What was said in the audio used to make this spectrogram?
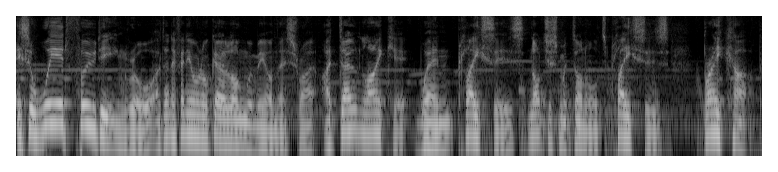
It's a weird food eating rule. I don't know if anyone will go along with me on this, right? I don't like it when places, not just McDonald's, places break up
